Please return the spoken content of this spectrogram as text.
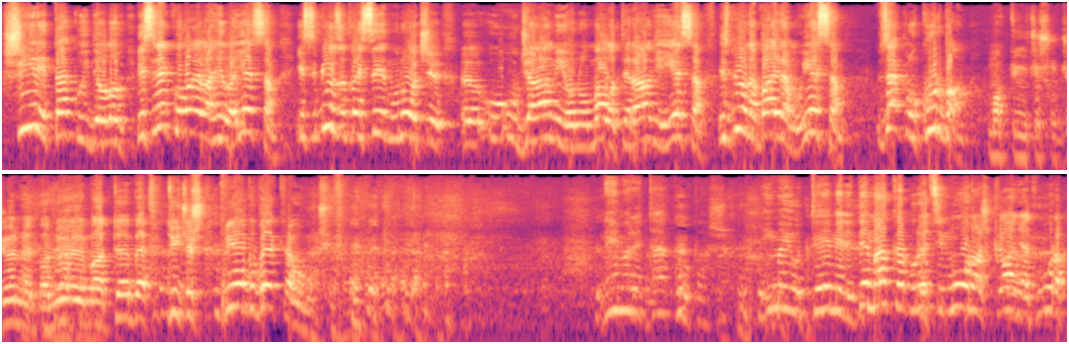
šire takvu ideologiju. Jesi rekao la ilaha illa? Jesam. Jesi bio za 27. noć e, u, u džami, ono malo teravije? Jesam. Jesi bio na Bajramu? Jesam. Zaklo kurban? Ma ti ćeš u džennet, ba nema tebe, ti ćeš prije Bekra ući. Ne more tako baš. Imaju temelje. De makar mu reci moraš klanjati, mora.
